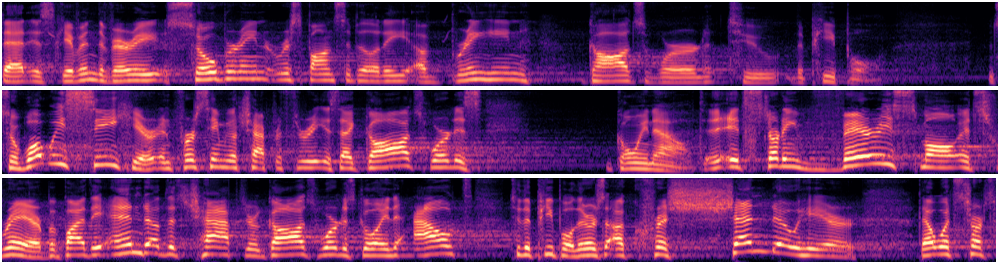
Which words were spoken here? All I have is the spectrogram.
that is given the very sobering responsibility of bringing God's word to the people. And So, what we see here in 1 Samuel chapter 3 is that God's word is going out. It's starting very small, it's rare, but by the end of the chapter, God's word is going out to the people. There's a crescendo here that what starts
